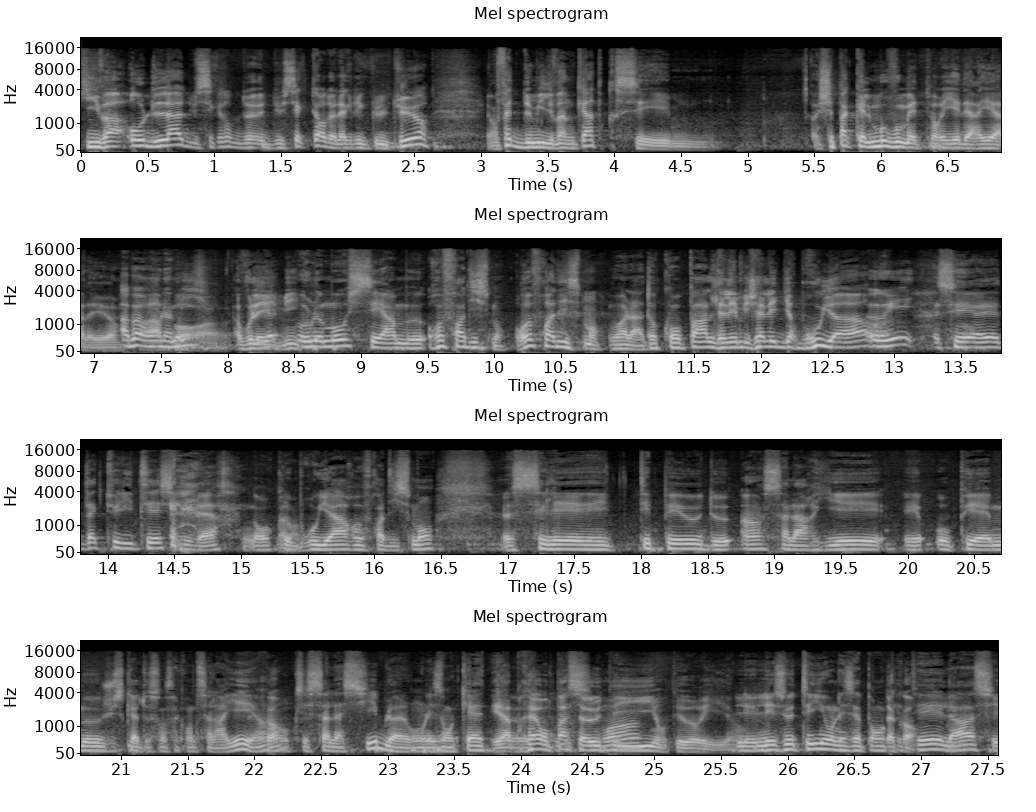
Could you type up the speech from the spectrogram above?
qui va au-delà du secteur de, du secteur de l'agriculture. Et en fait, 2024, c'est je ne sais pas quel mot vous metteriez derrière d'ailleurs. Ah bah on l'a mis. vous l'avez mis. Le mot c'est un refroidissement. Refroidissement. Voilà, donc on parle. J'allais dire brouillard. Oui, c'est euh, d'actualité, c'est l'hiver. Donc brouillard, refroidissement, euh, c'est les TPE de 1 salarié et au PME jusqu'à 250 salariés. Hein. donc c'est ça la cible. On les enquête. Et après on euh, passe à ETI en théorie. Hein. Les, ETI on les a pas enquêtés. Là c'est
